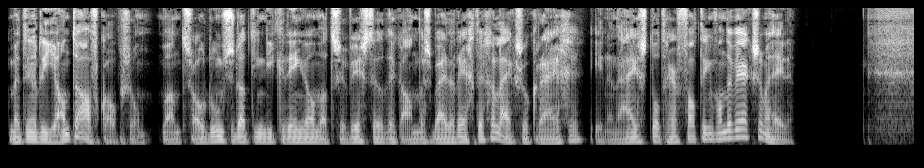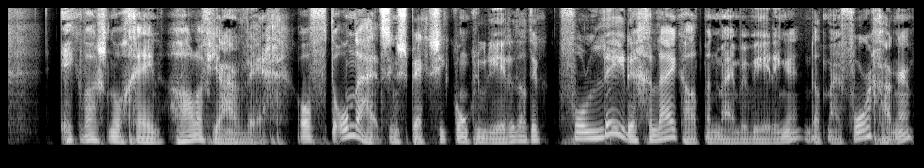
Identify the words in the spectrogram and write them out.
Met een riante afkoopsom, want zo doen ze dat in die kringen omdat ze wisten dat ik anders bij de rechter gelijk zou krijgen in een eis tot hervatting van de werkzaamheden. Ik was nog geen half jaar weg. Of de onderheidsinspectie concludeerde dat ik volledig gelijk had met mijn beweringen dat mijn voorganger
